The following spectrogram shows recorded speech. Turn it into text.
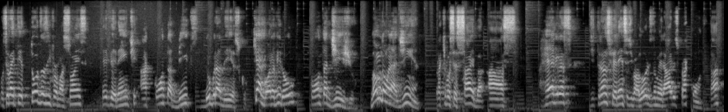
você vai ter todas as informações referente à conta Bits do Bradesco, que agora virou conta Digio. Vamos dar uma olhadinha para que você saiba as regras de transferência de valores numerários para a conta, tá?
